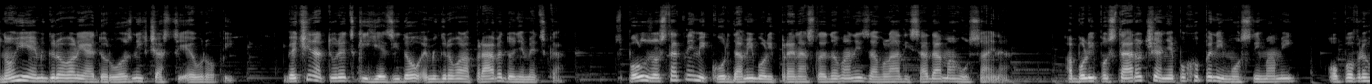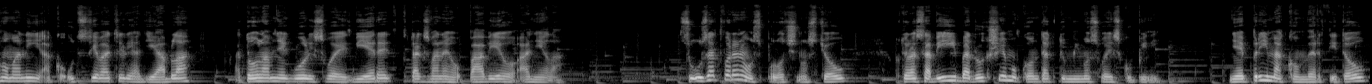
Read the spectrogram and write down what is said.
mnohí emigrovali aj do rôznych častí Európy. Väčšina tureckých jezidov emigrovala práve do Nemecka. Spolu s ostatnými kurdami boli prenasledovaní za vlády Sadama Husajna a boli po stáročia nepochopení moslimami opovrhovaní ako uctievateľia diabla a to hlavne kvôli svojej viere v tzv. pavieho aniela. Sú uzatvorenou spoločnosťou, ktorá sa vyhýba dlhšiemu kontaktu mimo svojej skupiny. Nepríjma konvertitov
